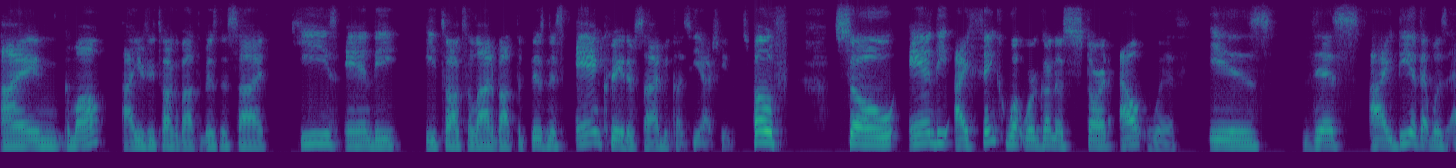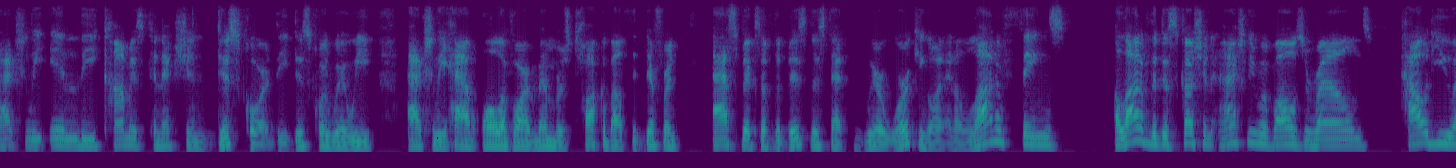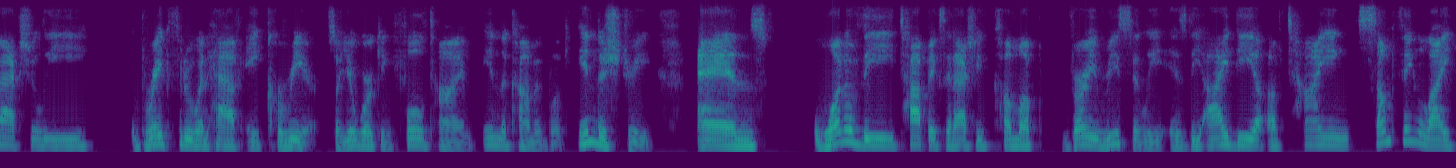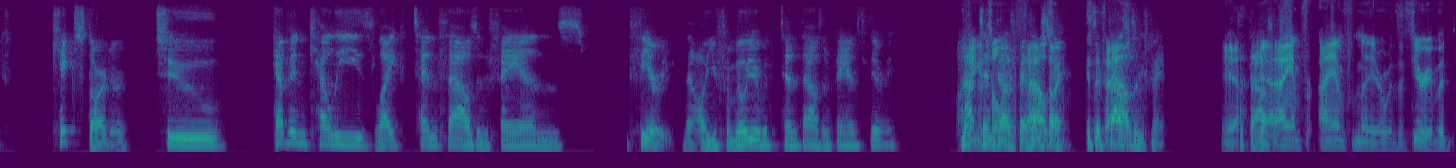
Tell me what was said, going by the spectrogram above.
I'm Gamal. I usually talk about the business side. He's Andy. He talks a lot about the business and creative side because he actually knows both. So, Andy, I think what we're going to start out with is this idea that was actually in the Comics Connection Discord, the Discord where we actually have all of our members talk about the different aspects of the business that we're working on. And a lot of things, a lot of the discussion actually revolves around how do you actually break through and have a career? So you're working full time in the comic book industry. And one of the topics that actually come up very recently is the idea of tying something like Kickstarter to Kevin Kelly's like 10,000 fans theory. Now, are you familiar with the 10,000 fans theory? I Not 10,000 fans. I'm sorry. It's, it's a thousand, thousand fans. Yeah, yeah, I am. I am familiar with the theory, but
